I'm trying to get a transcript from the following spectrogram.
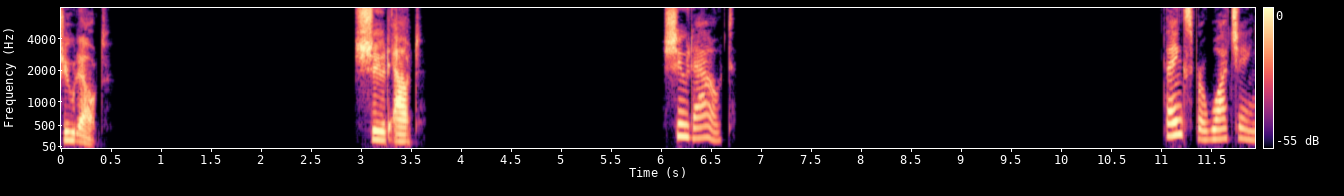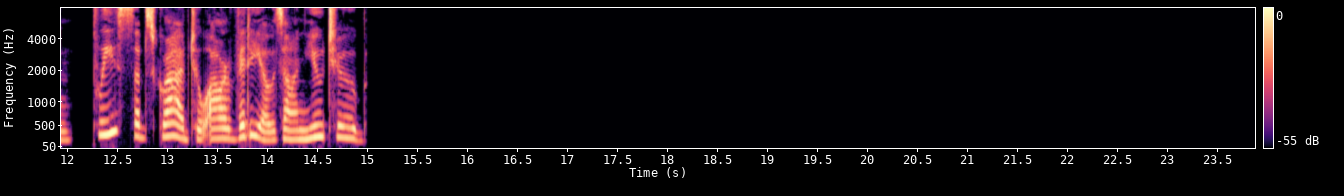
Shoot out! Shoot out! Shoot out! Thanks for watching. Please subscribe to our videos on YouTube.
